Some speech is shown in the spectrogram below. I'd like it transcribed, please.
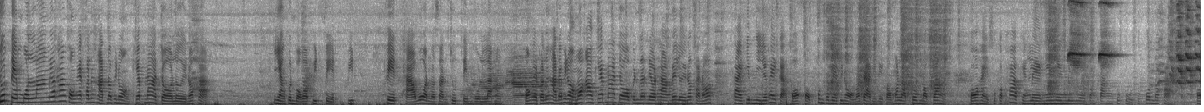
ชุดเต็มบนล่างแนวทางของแอดพฤหัสเนาะพี่น้องแคปหน้าจอเลยเนาะค่ะอย่างเพิ่นบอกว่าปิดเฟสปิดเฟสถาวรว่าสั่นชุดเต็มบนล่าง ของแอดพฤหัสนะพี่น้องเนาะเอาแคปหน้าจอเป็นแนวทางได้เลยเนาะค่ะเนาะ ถ่ายคลิปนี้ยให้กะขอขอบคุณพ่อแม่พี่น้องเนาะจ้าที่ได้เขามารับชมรับฟังขอให้สุขภาพแข็งแรงเฮงๆรวยๆปังๆสุขสุขคนเนาะค่ะขอ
